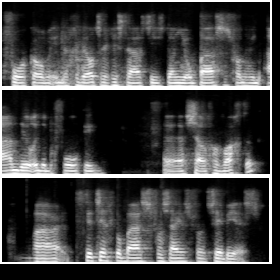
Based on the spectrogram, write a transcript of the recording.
voorkomen in de geweldsregistraties dan je op basis van hun aandeel in de bevolking uh, zou verwachten. Maar dit zeg ik op basis van cijfers van het CBS.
